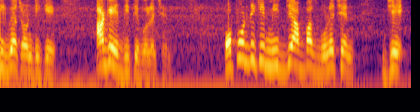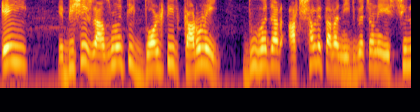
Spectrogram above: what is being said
নির্বাচনটিকে আগে দিতে বলেছেন। অপরদিকে মির্জা আব্বাস বলেছেন যে এই বিশেষ রাজনৈতিক দলটির কারণেই দু হাজার আট সালে তারা নির্বাচনে এসেছিল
